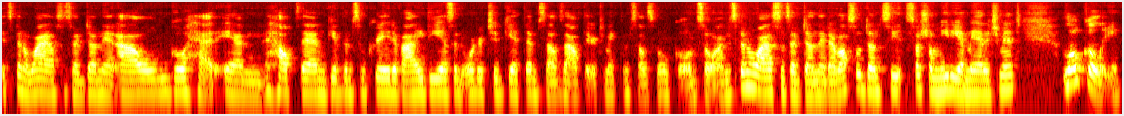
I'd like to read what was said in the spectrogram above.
It's been a while since I've done that. I'll go ahead and help them, give them some creative ideas in order to get themselves out there, to make themselves vocal, and so on. It's been a while since I've done that. I've also done social media management locally.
